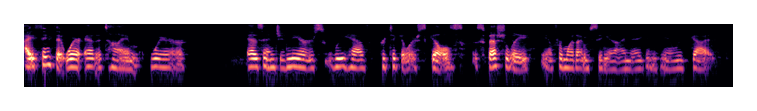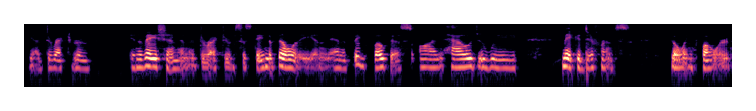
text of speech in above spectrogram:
I think that we're at a time where as engineers, we have particular skills, especially you know from what I'm seeing at IMEG, and you know we've got you know, director of innovation and a director of sustainability, and, and a big focus on how do we make a difference going forward.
